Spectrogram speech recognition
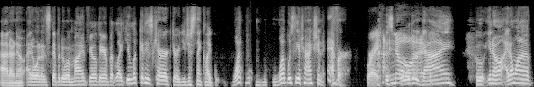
I don't know. I don't want to step into a minefield here, but like you look at his character, you just think like, what what was the attraction ever? Right. This No, older I- guy who, you know, I don't want to,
